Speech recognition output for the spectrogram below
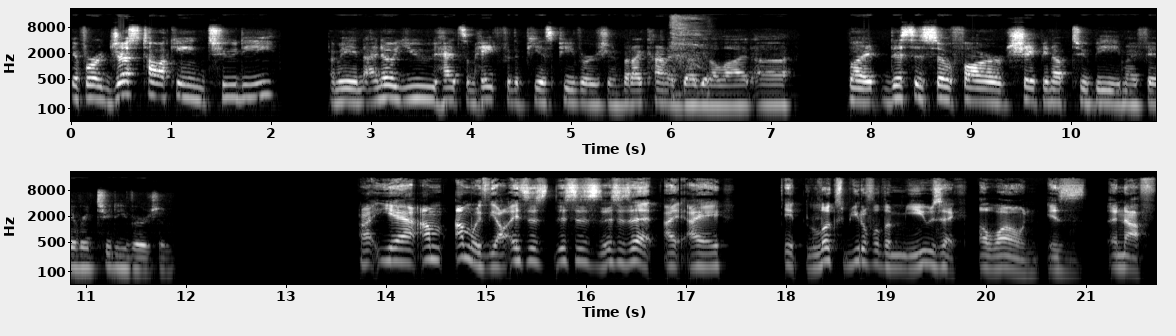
if we're just talking 2D. I mean, I know you had some hate for the PSP version, but I kind of dug it a lot. Uh, but this is so far shaping up to be my favorite 2D version. Uh, yeah, I'm I'm with y'all. It's just this is this is it. I I it looks beautiful. The music alone is enough,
